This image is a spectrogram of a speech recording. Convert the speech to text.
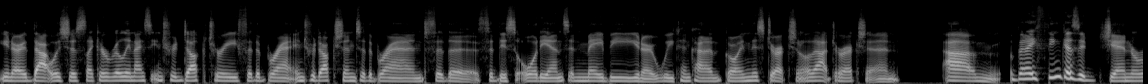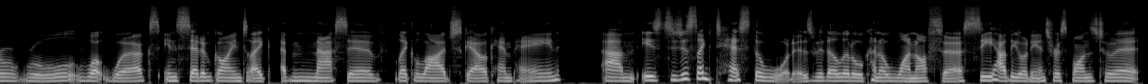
you know, that was just like a really nice introductory for the brand introduction to the brand for the for this audience. And maybe, you know, we can kind of go in this direction or that direction. Um, but I think as a general rule, what works instead of going to like a massive, like large scale campaign, um, is to just like test the waters with a little kind of one off first, see how the audience responds to it.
